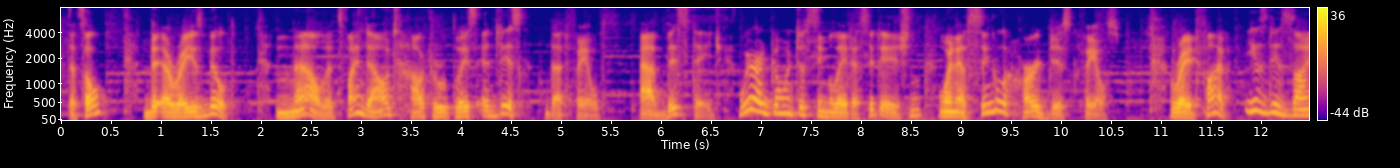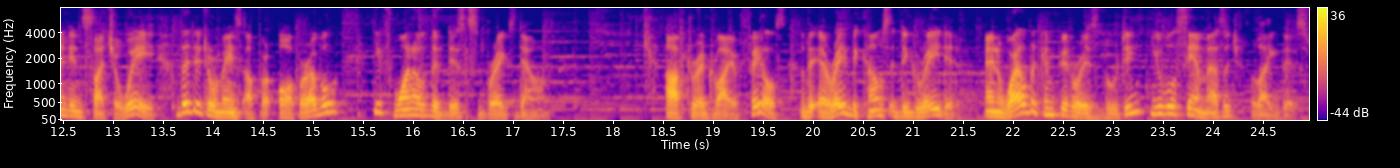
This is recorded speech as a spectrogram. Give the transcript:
That's all. The array is built. Now let's find out how to replace a disk that failed. At this stage, we are going to simulate a situation when a single hard disk fails. RAID 5 is designed in such a way that it remains oper operable if one of the disks breaks down. After a drive fails, the array becomes degraded and while the computer is booting, you will see a message like this.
